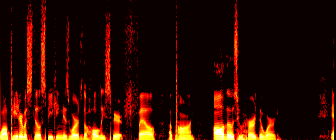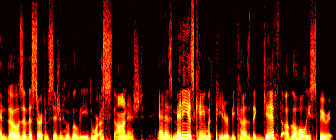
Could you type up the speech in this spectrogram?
While Peter was still speaking these words, the Holy Spirit fell upon all those who heard the word. And those of the circumcision who believed were astonished, and as many as came with Peter, because the gift of the Holy Spirit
